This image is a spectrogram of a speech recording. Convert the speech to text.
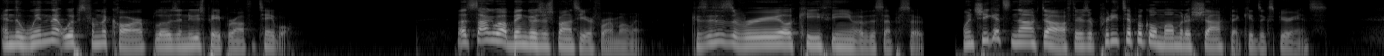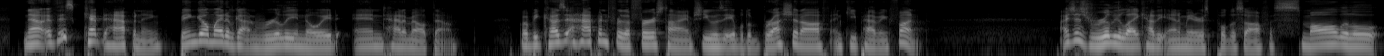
and the wind that whips from the car blows a newspaper off the table. Let's talk about Bingo's response here for a moment, because this is a real key theme of this episode. When she gets knocked off, there's a pretty typical moment of shock that kids experience. Now, if this kept happening, Bingo might have gotten really annoyed and had a meltdown. But because it happened for the first time, she was able to brush it off and keep having fun. I just really like how the animators pulled this off with small little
